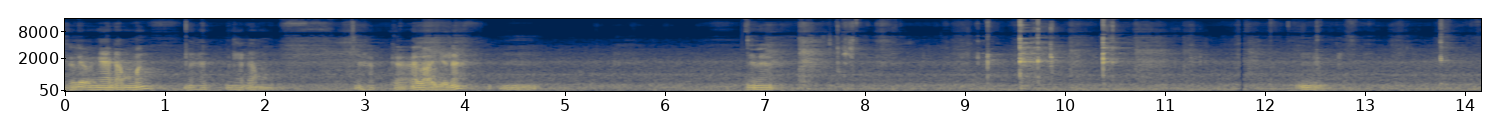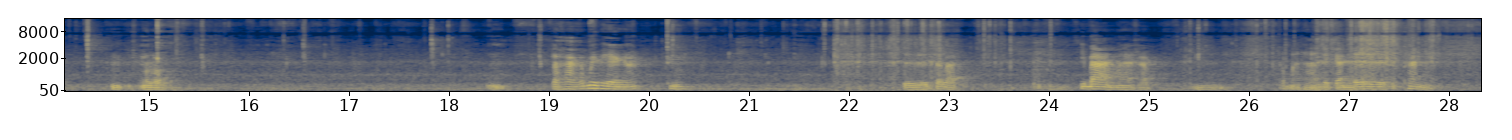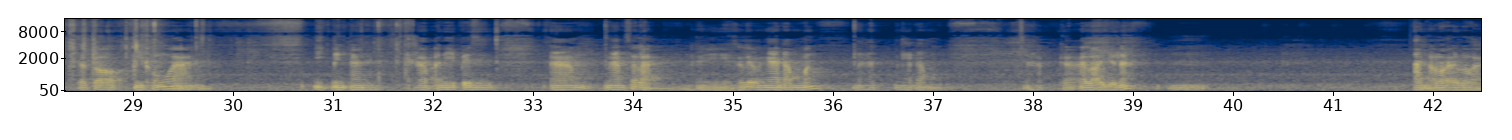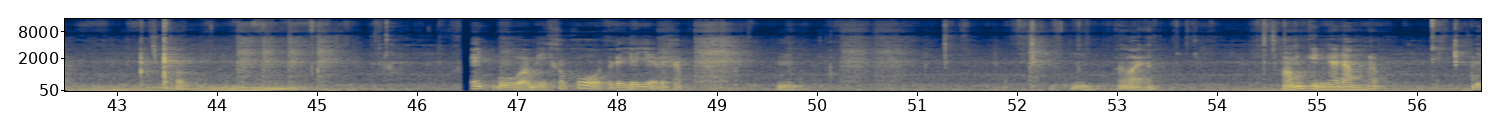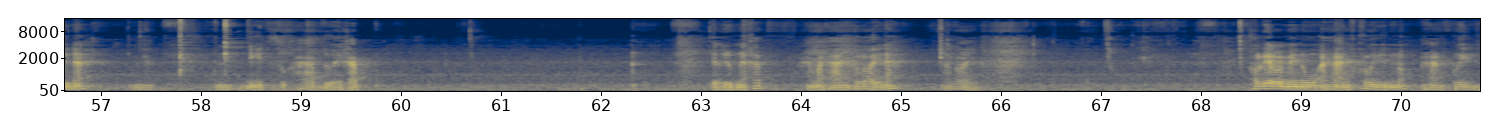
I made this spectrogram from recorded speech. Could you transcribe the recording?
เขาเรียกว่างาดำมั้งนะครับงาดำนะครับ ก็อร่อยอยู่นะ นี่นะอืมอืมอร่อยอืมราคาก็ไม่แพงนะอืมซื้อสลัดที่บ้านมาครับอืมก็มาทานด้วยกันเด้ทุกท่าน แล้วก็มีของหวานอีกหนึ่งอันครับ อันนี้เป็น น้ำน้ำสลัดเขาเรียกว่างาดำมั้งนะครับงาดำนะครับ ก็อร่อยอยู่นะอืมทานอร่อยอร่อยเม็ดบัวมีข้าวโพดไปเลยเยอะๆเลยครับ อืมอืมอร่อยครับหอมกลิ่นงาดำครับดูนะเนี่ยดีสุขภาพด้วยครับ อย่าลืมนะครับหามาทานอร่อยนะ อร่อย เขาเรียกว่าเมนูอาหารคลีนเนาะอาหารคลีน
